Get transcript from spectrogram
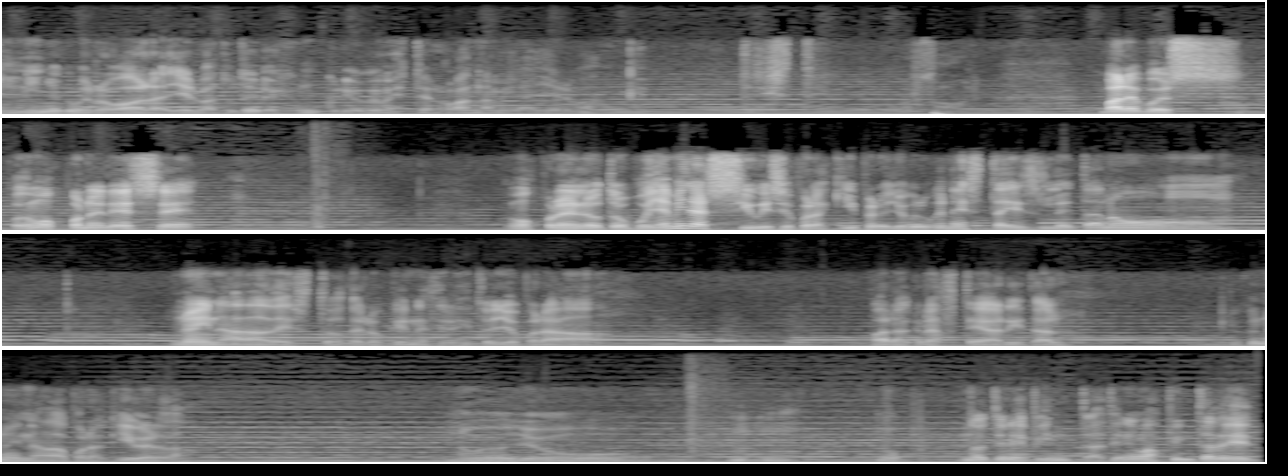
El niño que me robaba la hierba. ¿Tú te crees que un crío que me esté robando a mí la hierba? Qué triste, por favor. Vale, pues podemos poner ese. Podemos poner el otro. Voy a mirar si hubiese por aquí, pero yo creo que en esta isleta no... No hay nada de esto, de lo que necesito yo para... Para craftear y tal. Creo que no hay nada por aquí, ¿verdad? No veo yo... Mm. No, no tiene pinta. Tiene más pinta de...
